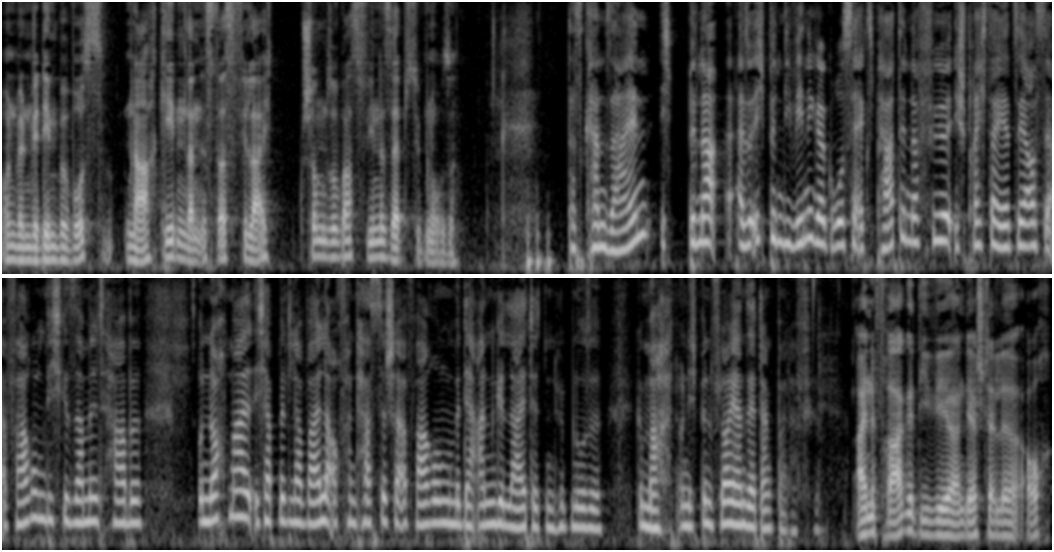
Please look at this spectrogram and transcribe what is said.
Und wenn wir dem bewusst nachgeben, dann ist das vielleicht schon sowas wie eine Selbsthypnose. Das kann sein. Ich bin da, also ich bin die weniger große Expertin dafür. Ich spreche da jetzt sehr aus der Erfahrung, die ich gesammelt habe. Und nochmal, ich habe mittlerweile auch fantastische Erfahrungen mit der angeleiteten Hypnose gemacht. Und ich bin Florian sehr dankbar dafür. Eine Frage, die wir an der Stelle auch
